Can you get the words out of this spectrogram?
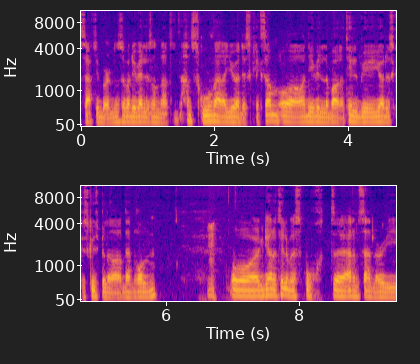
Safety Burden, så var de veldig sånn at han skulle være jødisk, liksom, og de ville bare tilby jødiske skuespillere den rollen. Og de hadde til og med spurt eh, Adam Sandler i,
